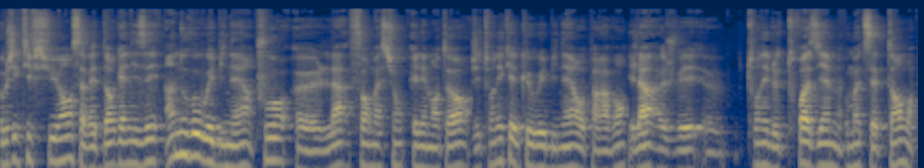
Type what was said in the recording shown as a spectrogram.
Objectif suivant, ça va être d'organiser un nouveau webinaire pour euh, la formation Elementor. J'ai tourné quelques webinaires auparavant et là, je vais tourner le troisième au mois de septembre.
